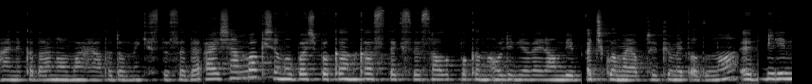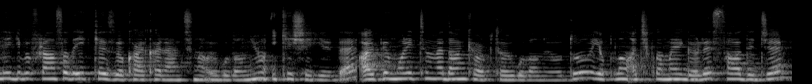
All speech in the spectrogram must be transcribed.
Her ne kadar normal hayata dönmek istese de. Perşembe akşamı Başbakan Castex ve Sağlık Bakanı Olivia Veran bir açıklama yaptı hükümet adına. E, bilindiği gibi Fransa'da ilk kez lokal karantina uygulanıyor. İki şehirde. Alpe Maritim ve Dunkirk'te uygulanıyordu. Yapılan açıklamaya göre sadece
